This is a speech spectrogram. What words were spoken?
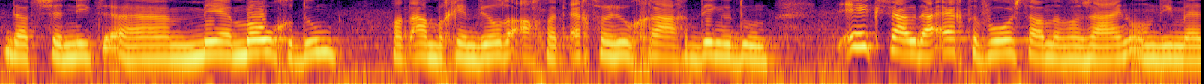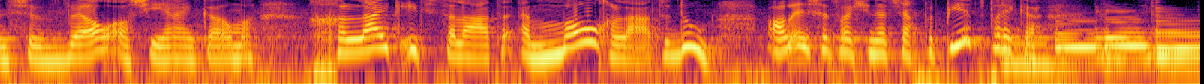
dat ze niet uh, meer mogen doen. Want aan het begin wilde Ahmed echt wel heel graag dingen doen. Ik zou daar echt de voorstander van zijn om die mensen wel, als ze hierheen komen, gelijk iets te laten en mogen laten doen. Al is het wat je net zegt, papier te prikken.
